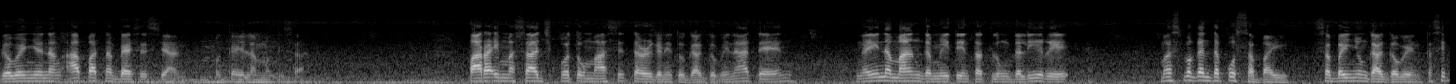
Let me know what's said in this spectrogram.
Gawin nyo ng apat na beses yan. Huwag kayo mag-isa. Para i-massage po itong masseter, ganito gagawin natin. Ngayon naman, gamitin tatlong daliri. Mas maganda po sabay. Sabay nyong gagawin. Kasi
